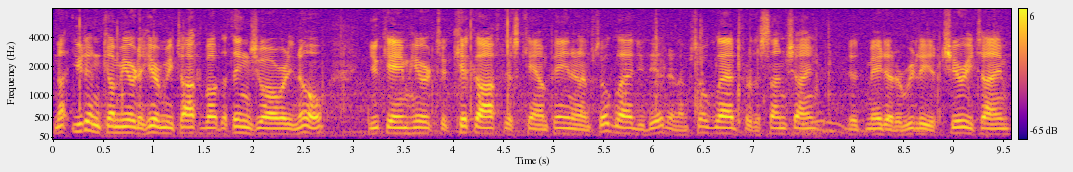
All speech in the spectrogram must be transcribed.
not, you didn't come here to hear me talk about the things you already know. You came here to kick off this campaign, and I'm so glad you did, and I'm so glad for the sunshine. It made it a really a cheery time,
